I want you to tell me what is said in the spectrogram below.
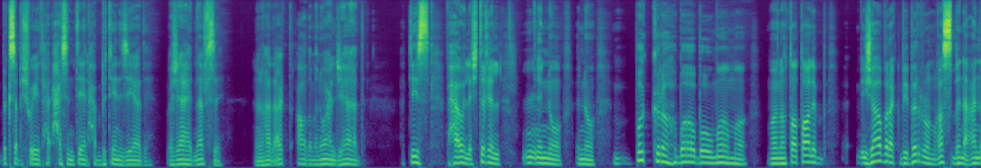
بكسب شوية حسنتين حبتين زيادة. بجاهد نفسي. لأنه هذا أعظم أنواع الجهاد. اتليست بحاول أشتغل إنه إنه بكره بابا وماما. ما أنا طالب جابرك ببرهم غصبا عن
